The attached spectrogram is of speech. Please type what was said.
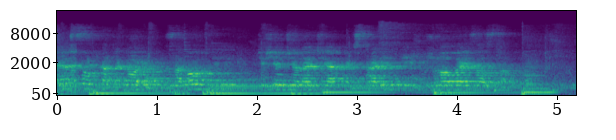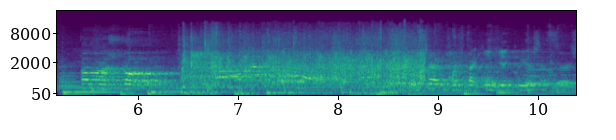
Zespół w kategorii zawodnik dziesięciolecia Ekstraligi Żużlowej został Tomasz Gol. Myślałem, że w takim wieku jeszcze coś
